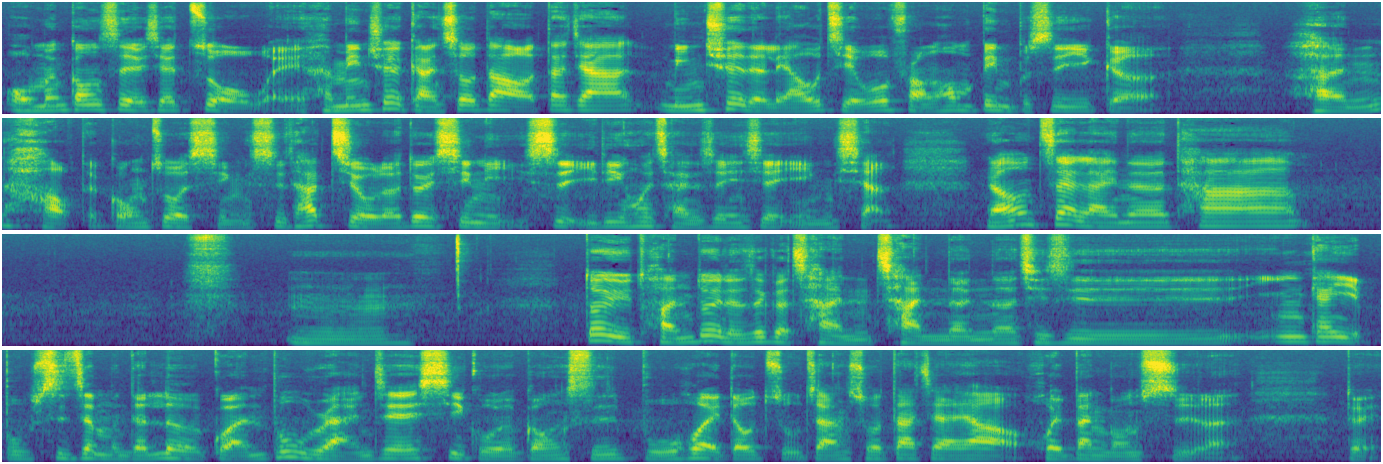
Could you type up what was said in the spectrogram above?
我们公司的一些作为，很明确感受到大家明确的了解，我防控并不是一个。很好的工作形式，它久了对心理是一定会产生一些影响。然后再来呢，它，嗯，对于团队的这个产产能呢，其实应该也不是这么的乐观。不然这些细股的公司不会都主张说大家要回办公室了，对，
